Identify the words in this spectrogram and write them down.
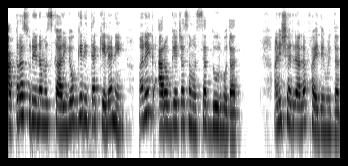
अकरा सूर्यनमस्कार योग्यरित्या केल्याने अनेक आरोग्याच्या समस्या दूर होतात आणि शरीराला फायदे मिळतात.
